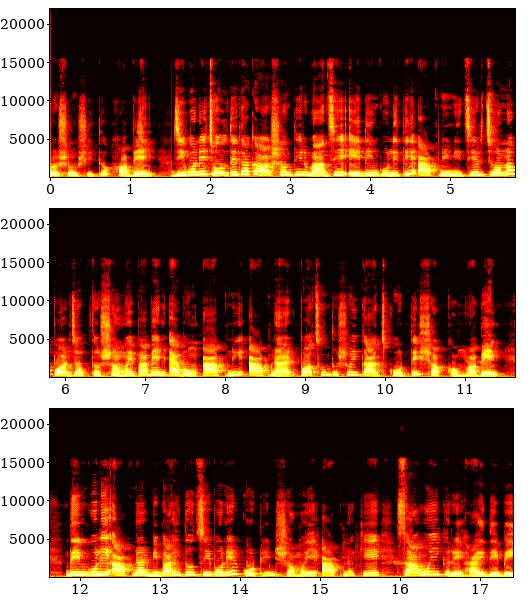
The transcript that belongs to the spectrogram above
প্রশংসিত হবেন। জীবনে চলতে থাকা অশান্তির মাঝে এই দিনগুলিতে আপনি নিজের জন্য পর্যাপ্ত সময় পাবেন এবং আপনি আপনার পছন্দসই কাজ করতে সক্ষম হবেন। দিনগুলি আপনার বিবাহিত জীবনের কঠিন সময়ে আপনাকে সাময়িক রেহাই দেবে।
